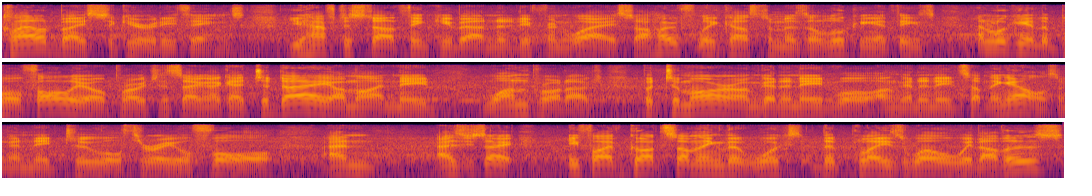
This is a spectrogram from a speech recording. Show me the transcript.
cloud-based security things. You have to start thinking about it in a different way. So hopefully, customers are looking at things and looking at the portfolio approach and saying, okay, today I might need one product, but tomorrow I'm going to need well, I'm going to need something else. I'm going to need two or three or four, and as you say, if I've got something that works, that plays well with others,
